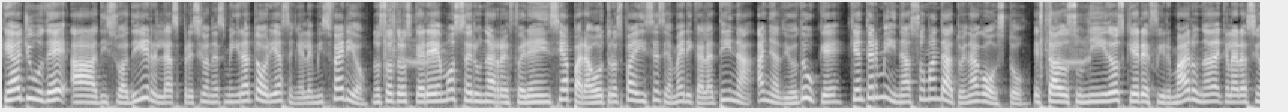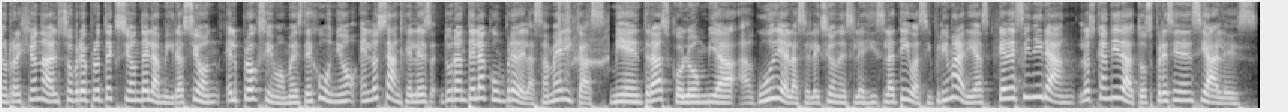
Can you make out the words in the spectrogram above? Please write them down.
que ayude a disuadir las presiones migratorias en el hemisferio. Nosotros queremos ser una referencia para otros países de América Latina, añadió Duque, quien termina su mandato en agosto. Estados Unidos quiere firmar una declaración regional sobre protección de la migración el próximo mes de junio en Los Ángeles durante la Cumbre de las Américas, mientras Colombia acude a las elecciones legislativas y primarias que definirán los candidatos presidenciales.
